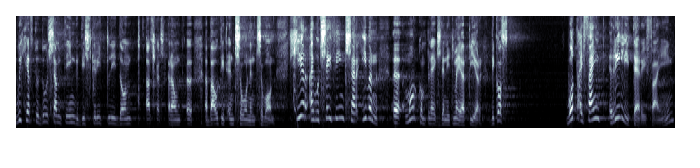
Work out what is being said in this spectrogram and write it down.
we have to do something discreetly, don't ask us around uh, about it and so on and so on. Here I would say things are even uh, more complex than it may appear because what I find really terrifying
